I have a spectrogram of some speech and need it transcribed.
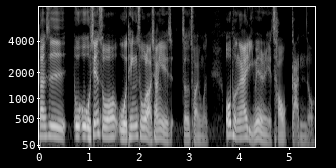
但是我我我先说，我听说了，香叶则传闻，OpenAI 里面的人也超干的哦，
